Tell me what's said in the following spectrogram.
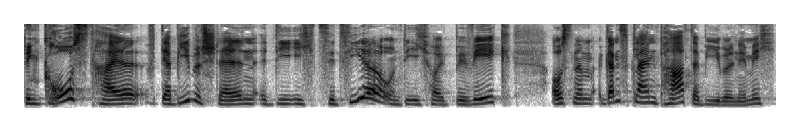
den Großteil der Bibelstellen, die ich zitiere und die ich heute bewege, aus einem ganz kleinen Part der Bibel, nämlich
